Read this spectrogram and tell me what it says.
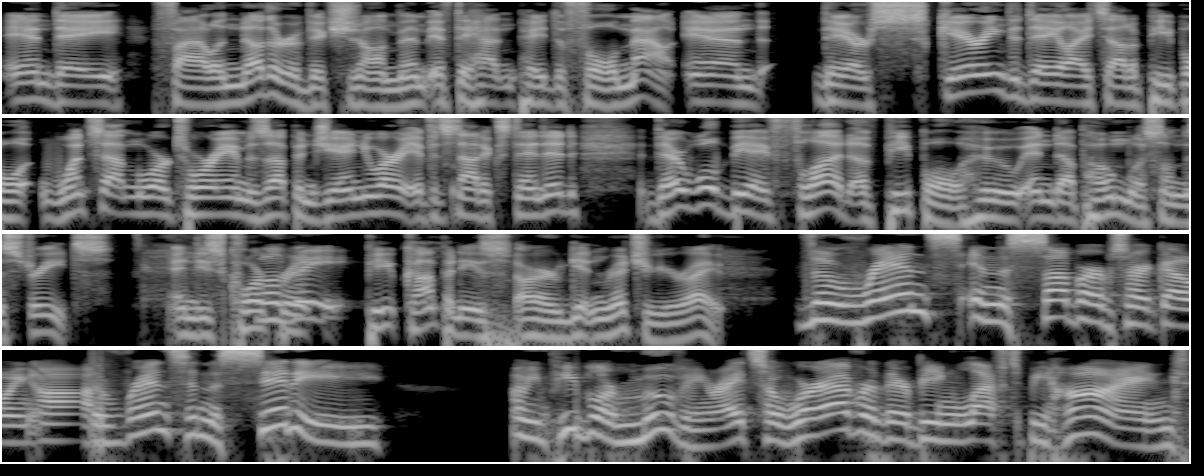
and they file another eviction on them if they hadn't paid the full amount. And they are scaring the daylights out of people. Once that moratorium is up in January, if it's not extended, there will be a flood of people who end up homeless on the streets. And these corporate they- pe- companies are getting richer. You're right. The rents in the suburbs are going up. The rents in the city, I mean, people are moving, right? So wherever they're being left behind,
